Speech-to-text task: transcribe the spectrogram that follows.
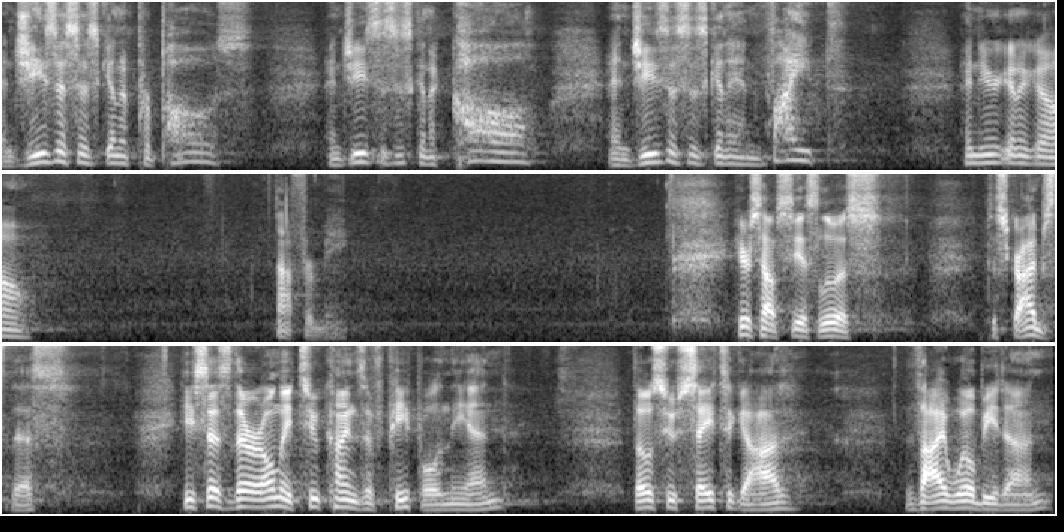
And Jesus is going to propose, and Jesus is going to call, and Jesus is going to invite, and you're going to go, not for me. Here's how C.S. Lewis describes this. He says there are only two kinds of people in the end those who say to God, Thy will be done,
